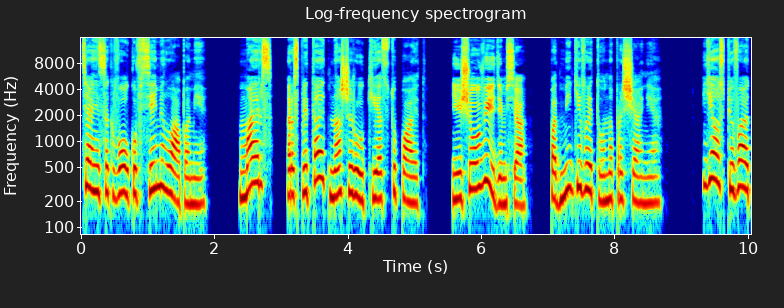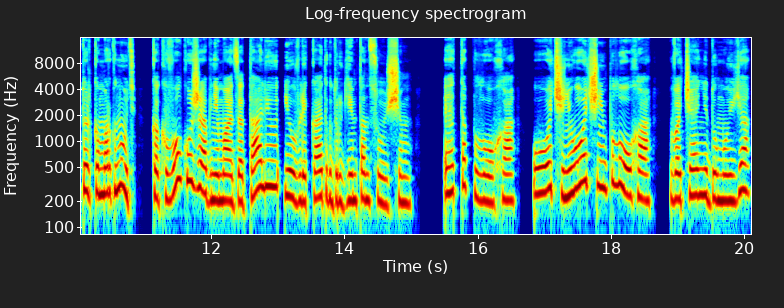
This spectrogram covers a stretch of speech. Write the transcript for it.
тянется к волку всеми лапами. Майерс расплетает наши руки и отступает. «Еще увидимся!» Подмигивает он на прощание. Я успеваю только моргнуть, как волк уже обнимает за талию и увлекает к другим танцующим. Это плохо, очень-очень плохо. В отчаянии думаю я,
